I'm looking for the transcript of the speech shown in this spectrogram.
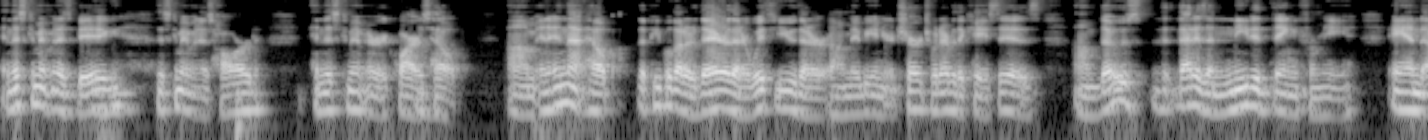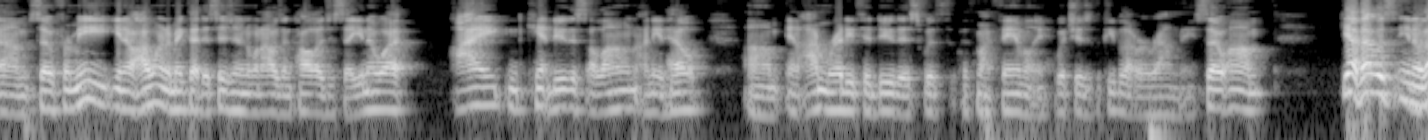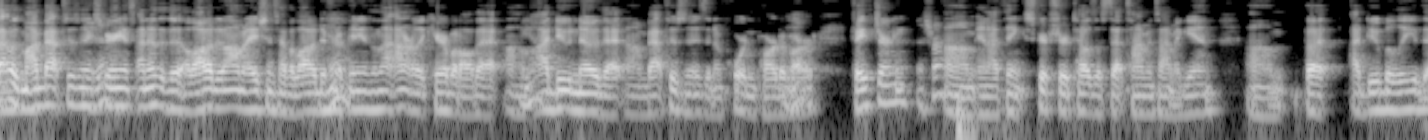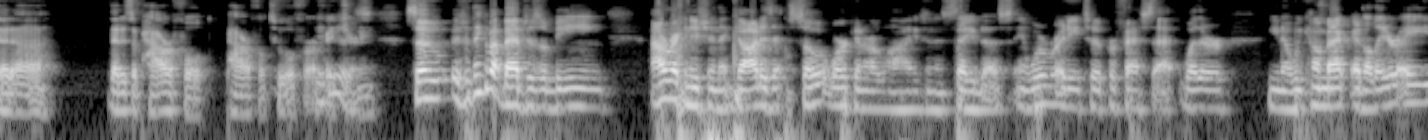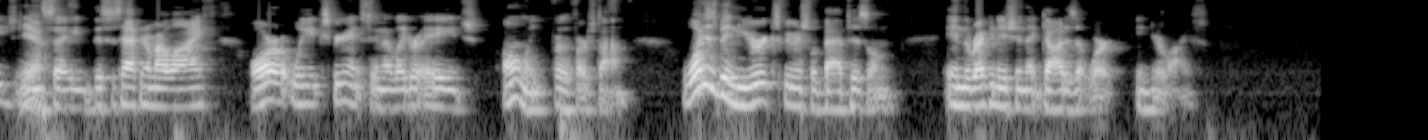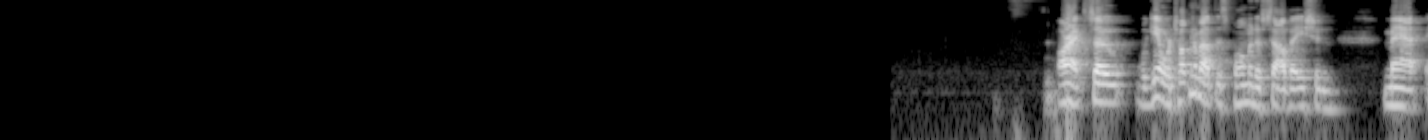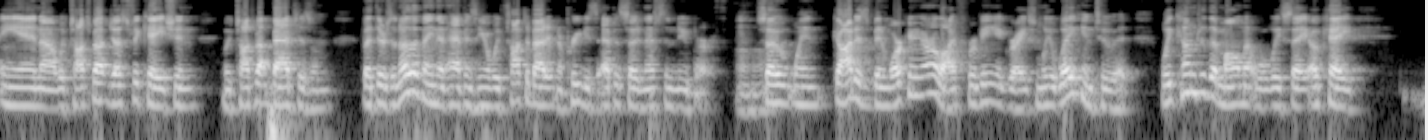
and this commitment is big, this commitment is hard, and this commitment requires help. Um, and in that help, the people that are there, that are with you, that are um, maybe in your church, whatever the case is, um, those th- that is a needed thing for me. And um, so for me, you know, I wanted to make that decision when I was in college to say, you know what, I can't do this alone. I need help. Um, and I'm ready to do this with with my family, which is the people that were around me. So, um, yeah, that was you know that was my baptism experience. Yeah. I know that the, a lot of denominations have a lot of different yeah. opinions on that. I don't really care about all that. Um, yeah. I do know that um, baptism is an important part of our faith journey. That's right. Um, and I think Scripture tells us that time and time again. Um, but I do believe that uh, that is a powerful, powerful tool for our it faith is. journey. So, if you think about baptism being our recognition that God is at, so at work in our lives and has saved us, and we're ready to profess that, whether you know, we come back at a later age yeah. and say, this has happened in my life, or we experience in a later age only for the first time. What has been your experience with baptism in the recognition that God is at work in your life? All right, so again, we're talking about this moment of salvation Matt, and uh, we've talked about justification. We've talked about baptism. But there's another thing that happens here. We've talked about it in a previous episode, and that's the new birth. Uh-huh. So when God has been working in our life, we're being at grace, and we awaken to it, we come to the moment where we say, okay,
